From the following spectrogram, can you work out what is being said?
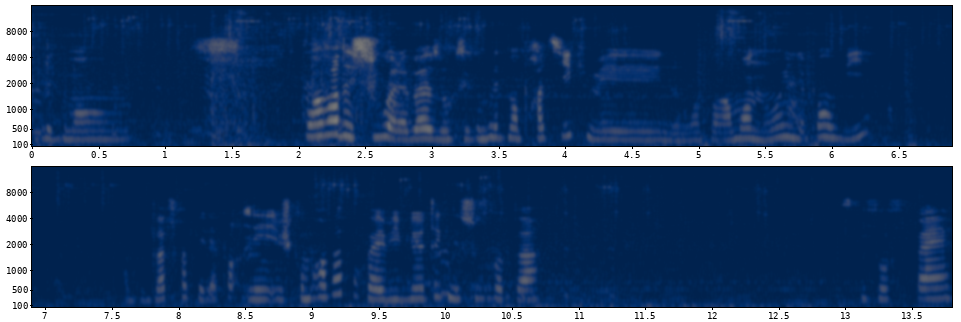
complètement... Pour avoir des sous à la base, donc c'est complètement pratique, mais non, apparemment non, il n'a pas envie. On peut pas frapper la porte. Mais je comprends pas pourquoi la bibliothèque ne s'ouvre pas. Qu'est-ce qu'il faut faire?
